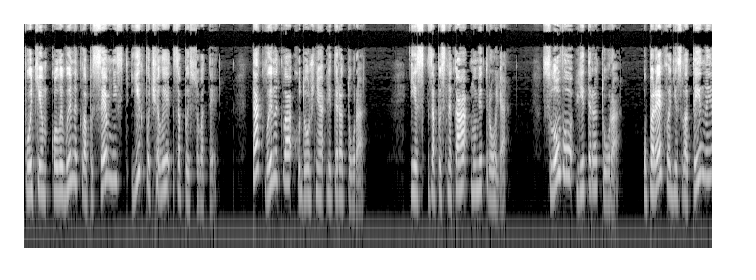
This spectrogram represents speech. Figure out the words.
Потім, коли виникла писемність, їх почали записувати. Так виникла художня література. Із записника мумітроля. Слово література у перекладі з латини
